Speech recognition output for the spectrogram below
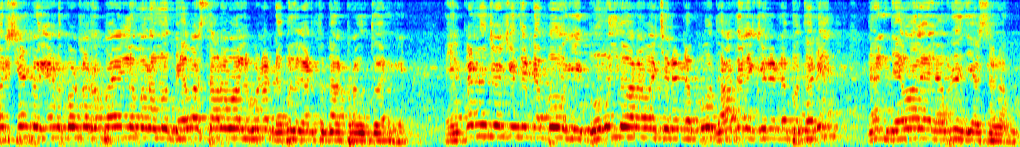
పర్సెంట్ ఏడు కోట్ల రూపాయలు మనము దేవస్థానం వాళ్ళు కూడా డబ్బులు కడుతున్నారు ప్రభుత్వానికి. ఎక్కడి నుంచి వచ్చింది డబ్బు? ఈ భూముల ద్వారా వచ్చిన డబ్బు దాతలు ఇచ్చిన డబ్బుతోనే దాన్ని దేవాలయాలు అభివృద్ధి చేస్తున్నాం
